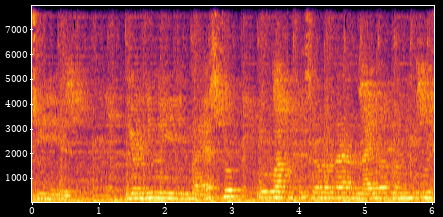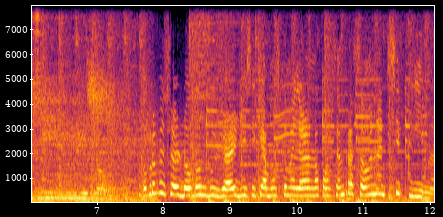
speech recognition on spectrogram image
de violino e maestro, e a professora Naila Domingos O professor Douglas Bujar disse que a música melhora na concentração e na disciplina.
